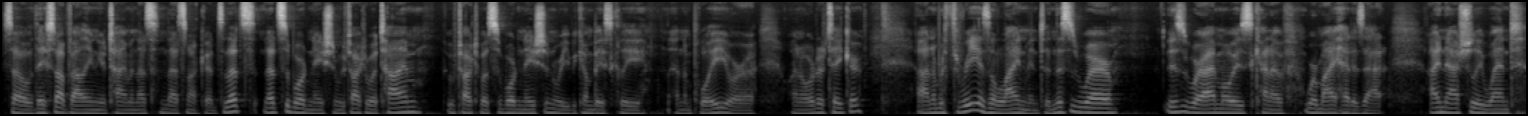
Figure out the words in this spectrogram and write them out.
So they stop valuing your time and that's that's not good. So that's that's subordination. We've talked about time. We've talked about subordination where you become basically an employee or a, an order taker. Uh, number three is alignment. And this is where this is where I'm always kind of where my head is at. I naturally went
